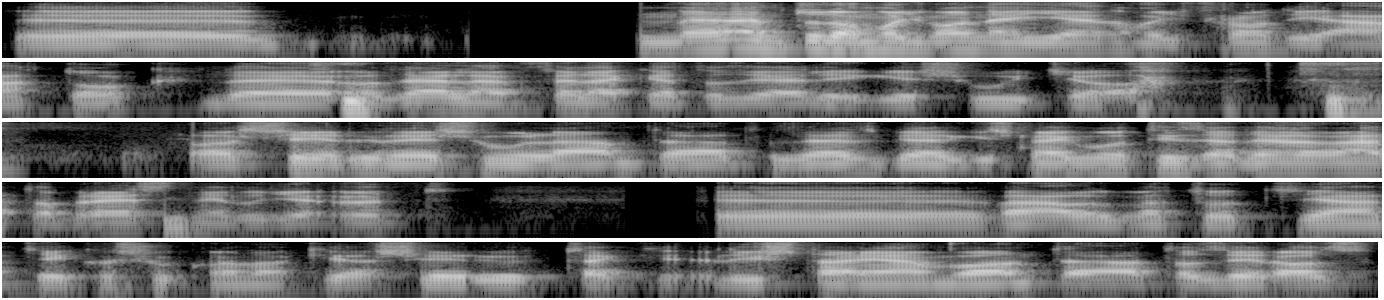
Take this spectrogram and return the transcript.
ö, nem, nem tudom, hogy van-e ilyen, hogy Fradi átok, de az ellenfeleket az eléggé sújtja a sérülés hullám, tehát az Esbjerg is meg volt tizedelve, hát a Brestnél ugye öt ö, válogatott játékosuk van, aki a sérültek listáján van, tehát azért az,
